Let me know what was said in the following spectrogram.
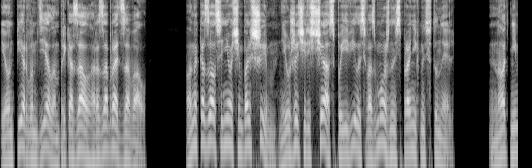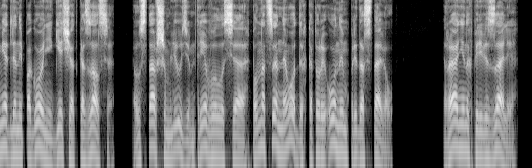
и он первым делом приказал разобрать завал. Он оказался не очень большим, и уже через час появилась возможность проникнуть в туннель. Но от немедленной погони Гетчи отказался. Уставшим людям требовался полноценный отдых, который он им предоставил. Раненых перевязали.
